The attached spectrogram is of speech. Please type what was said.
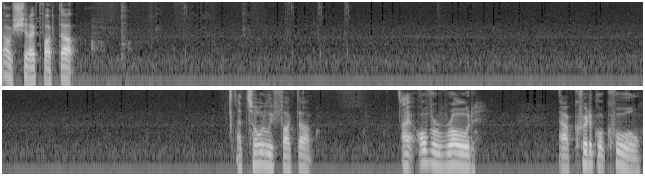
Oh shit, I fucked up. I totally fucked up. I overrode our critical cool.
